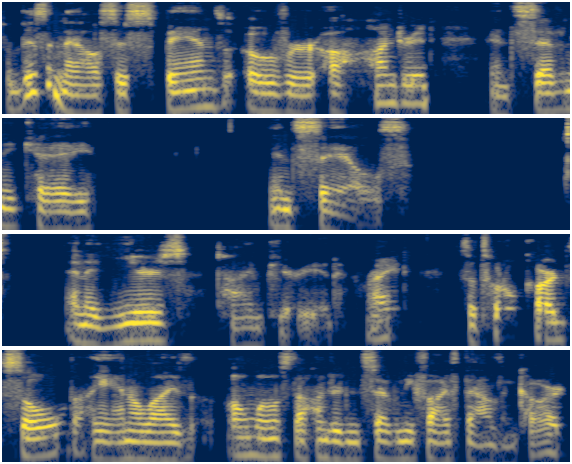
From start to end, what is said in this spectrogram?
So this analysis spans over 170K in sales and a year's time period, right? So total cards sold, I analyzed almost 175,000 cards.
